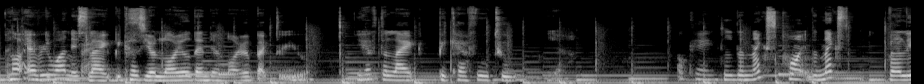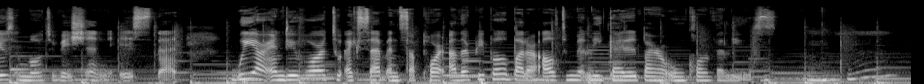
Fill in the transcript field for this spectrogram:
not everyone is like because you're loyal, then they're loyal back to you. You have to like be careful too. Yeah. Okay. So the next point, the next values and motivation is that we are endeavored to accept and support other people, but are ultimately guided by our own core values. Mm-hmm.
